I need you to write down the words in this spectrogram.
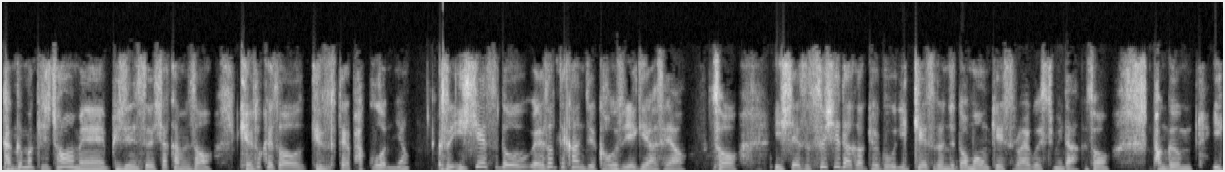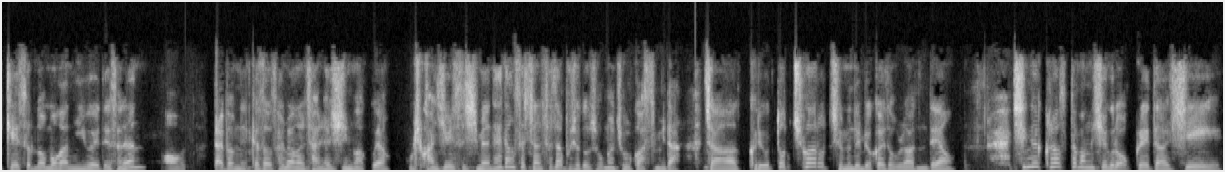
당근마켓이 처음에 비즈니스 시작하면서 계속해서 기술 스택을 바꾸거든요. 그래서 ECS도 왜 선택하는지 거기서 얘기하세요. 그래서 ECS 쓰시다가 결국 EKS로 이제 넘어온 케이스로 알고 있습니다. 그래서 방금 EKS로 넘어간 이유에 대해서는 어, 날밤님께서 설명을 잘 해주신 것 같고요. 혹시 관심 있으시면 해당 세션을 찾아보셔도 정말 좋을 것 같습니다. 자, 그리고 또 추가로 질문들 몇 가지 더 올라왔는데요. 싱글 클러스터 방식으로 업그레이드 할시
